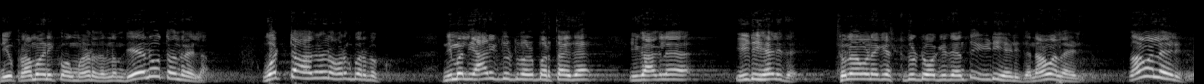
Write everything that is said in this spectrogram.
ನೀವು ಪ್ರಾಮಾಣಿಕವಾಗಿ ಮಾಡಿದ್ರೆ ನಮ್ದು ಏನೂ ತೊಂದರೆ ಇಲ್ಲ. ಒಟ್ಟು ಹಗರಣ ಹೊರಗೆ ಬರಬೇಕು. ನಿಮ್ಮಲ್ಲಿ ಯಾರಿಗೆ ದುಡ್ಡು ಬರ್ತಾ ಇದೆ? ಈಗಾಗಲೇ ಇಡಿ ಹೇಳಿದೆ. ಚುನಾವಣೆಗೆ ಎಷ್ಟು ದುಡ್ಡು ಹೋಗಿದೆ ಅಂತ ಇಡಿ ಹೇಳಿದೆ. ನಾವೆಲ್ಲ ಹೇಳಿದ್ದು. ನಾವೆಲ್ಲ ಹೇಳಿದ್ದು.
